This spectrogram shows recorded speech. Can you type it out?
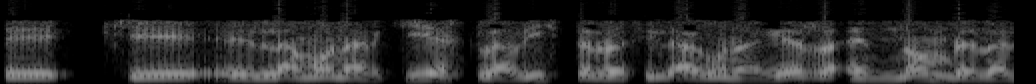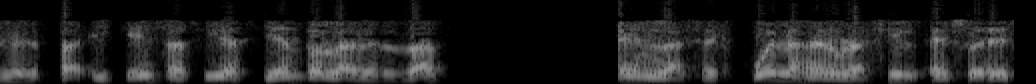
eh, que eh, la monarquía esclavista del Brasil haga una guerra en nombre de la libertad y que esa siga siendo la verdad en las escuelas del Brasil, eso es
